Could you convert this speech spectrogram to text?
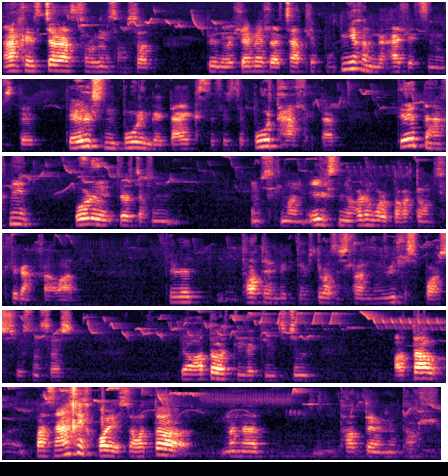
анх ирж байгаа сургийн сонсоод би нэг ламела чатлыг бүгднийх нь ингээ хайл хэлсэн үстэй. Тэрэгс нь бүр ингээ дайксаас ирсээ бүр таалагдаад. Тэгээд анхны өөрөө зорж авсан өмсгөл маань Эриксний 23 дугаартай өмсгөлийг анх аваад тэгээд амиг дэмждэг бас ажиллагаа Виллс Бош юуснаас хойш. Тэгээ одоо үрт ингээ дэмжиж чинь одоо бас анх их гоё байсан. Одоо манай тоот амиг тоглол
